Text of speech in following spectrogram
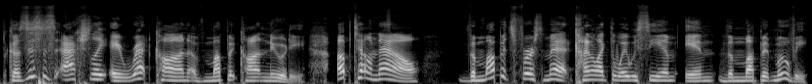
because this is actually a retcon of Muppet continuity. Up till now, the Muppets first met kind of like the way we see him in the Muppet movie.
